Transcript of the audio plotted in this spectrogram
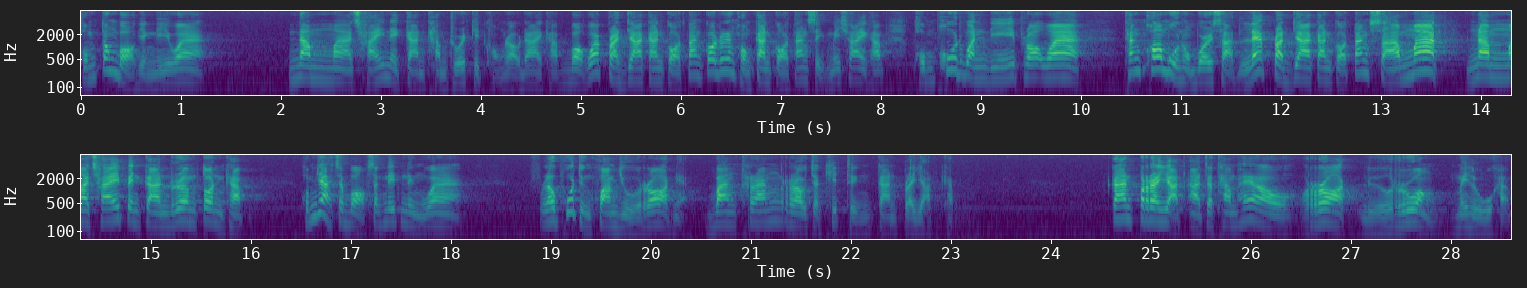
ผมต้องบอกอย่างนี้ว่า นำมาใช้ในการทำธุรกิจของเราได้ครับ บอกว่าปรัชญาการก่อตั้งก็เรื่องของการก่อตั้งสิไม่ใช่ครับ ผมพูดวันนี้เพราะว่าทั้งข้อมูลของบริษัท และปรัชญาการก่อตั้งสามารถนำมาใช้เป็นการเริ่มต้นครับ ผมอยากจะบอกสักนิดหนึ่งว่า เราพูดถึงความอยู่รอดเนี่ยบางครั้งเราจะคิดถึงการประหยัดครับ การประหยัดอาจจะทำให้เรารอดหรือร่วงไม่รู้ครับ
